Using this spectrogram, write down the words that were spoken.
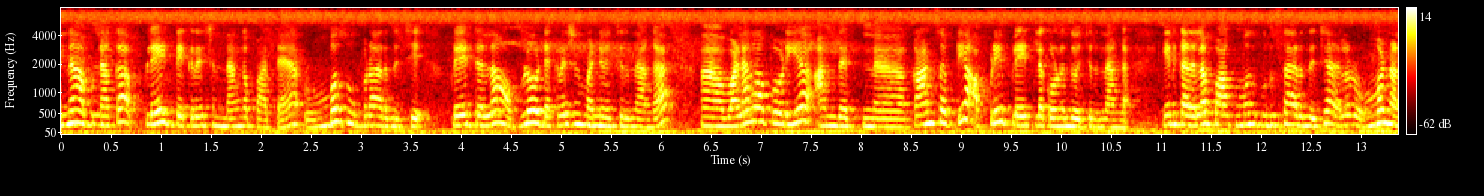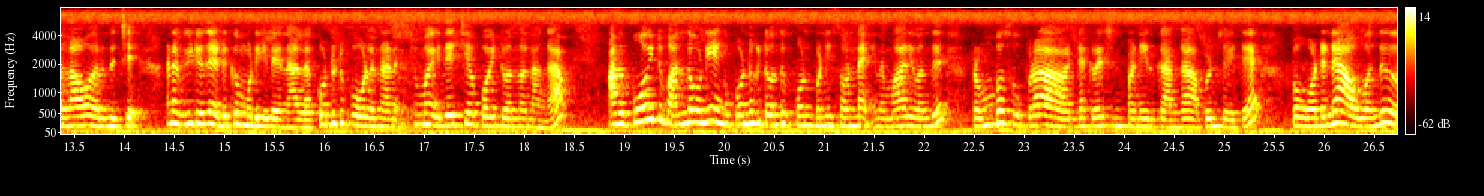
என்ன அப்படின்னாக்கா பிளேட் டெக்கரேஷன் தாங்க பார்த்தேன். ரொம்ப சூப்பராக இருந்துச்சு. பிளேட் எல்லாம் அவ்வளோ டெக்கரேஷன் பண்ணி வச்சுருந்தாங்க. வளகாப்போடைய அந்த கான்செப்டையும் அப்படியே பிளேட்டில் கொண்டு வந்து வச்சுருந்தாங்க. எனக்கு அதெல்லாம் பார்க்கும்போது புதுசாக இருந்துச்சு. அதெல்லாம் ரொம்ப நல்லாவும் இருந்துச்சு. ஆனால் வீடியோ தான் எடுக்க முடியல என்னால். கொண்டுட்டு போகல நான். சும்மா எதேச்சியாக போயிட்டு வந்தோம் நாங்கள் அதை போயிட்டு வந்தோடனே எங்கள் பொண்ணுக்கிட்ட வந்து ஃபோன் பண்ணி சொன்னேன். இந்த மாதிரி வந்து ரொம்ப சூப்பராக டெக்கரேஷன் பண்ணியிருக்காங்க அப்படின்னு சொல்லிட்டு. இப்போ உடனே அவள் வந்து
